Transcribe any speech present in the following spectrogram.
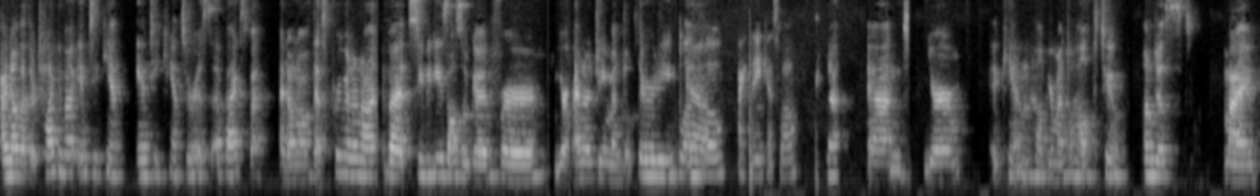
I know that they're talking about anti anti-cancerous effects, but I don't know if that's proven or not, but CBD is also good for your energy, mental clarity, blood and, flow, I think as well. Yeah, and your it can help your mental health too. On just my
